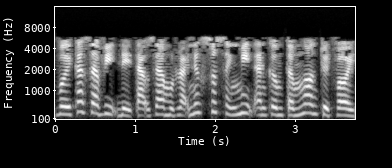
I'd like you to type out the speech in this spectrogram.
với các gia vị để tạo ra một loại nước sốt sánh mịn ăn cơm tấm ngon tuyệt vời.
